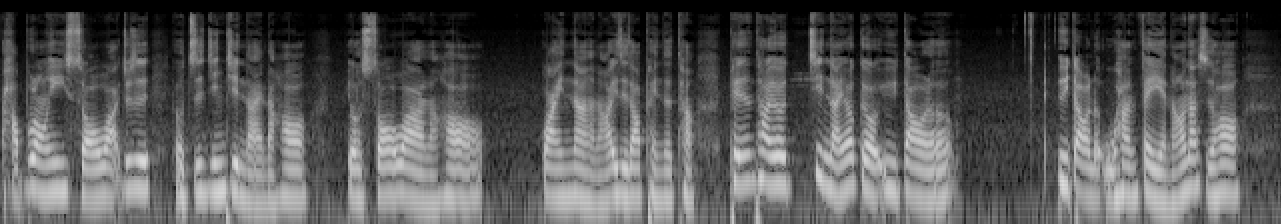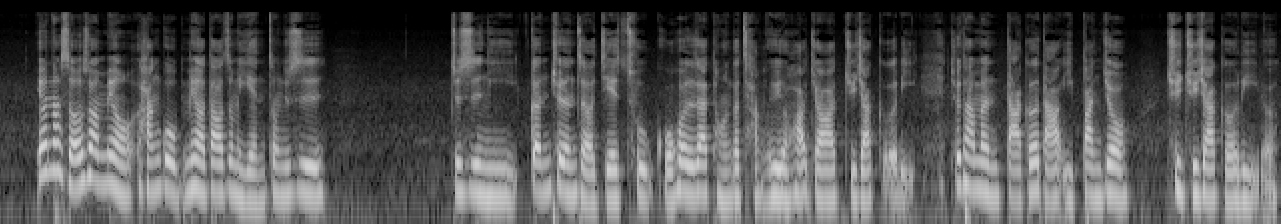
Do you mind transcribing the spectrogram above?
好不容易收啊，就是有资金进来，然后有收啊，然后 Why not？然后一直到 Paint Town，Paint Town 又进来又给我遇到了遇到了武汉肺炎，然后那时候因为那时候算没有韩国没有到这么严重，就是。就是你跟确诊者接触过，或者在同一个场域的话，就要居家隔离。就他们打歌打到一半就去居家隔离了，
